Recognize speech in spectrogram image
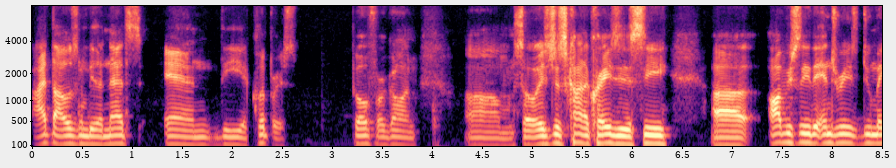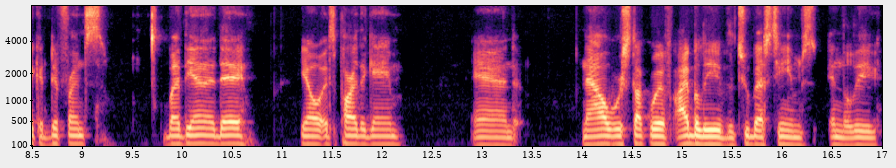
I thought it was going to be the Nets and the Clippers, both are gone. Um, so it's just kind of crazy to see. Uh, obviously, the injuries do make a difference, but at the end of the day, you know, it's part of the game. And now we're stuck with, I believe, the two best teams in the league.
